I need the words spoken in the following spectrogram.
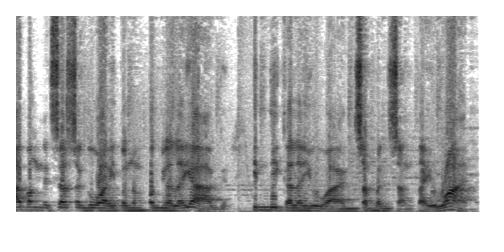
habang nagsasagawa ito ng paglalayag hindi kalayuan sa bansang Taiwan.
